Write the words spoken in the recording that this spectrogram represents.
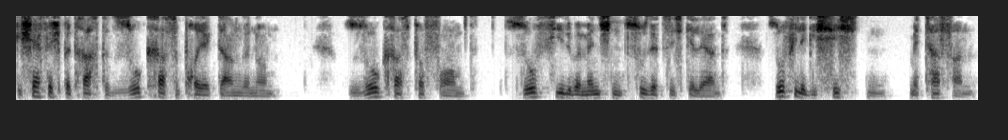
Geschäftlich betrachtet so krasse Projekte angenommen. So krass performt. So viel über Menschen zusätzlich gelernt. So viele Geschichten, Metaphern,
